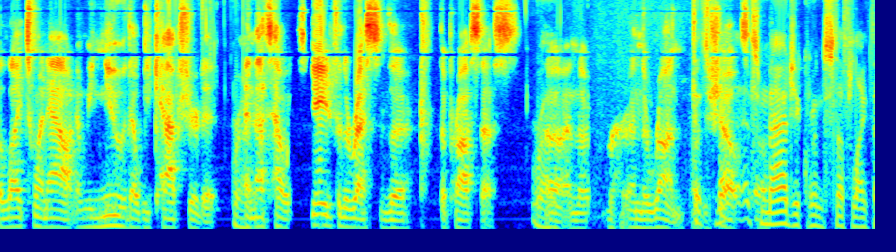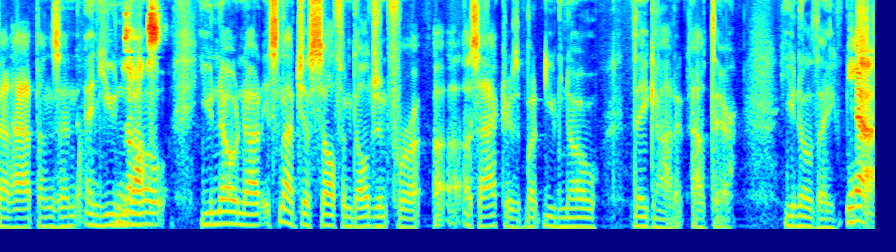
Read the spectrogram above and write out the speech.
The lights went out, and we knew that we captured it, Right. and that's how it stayed for the rest of the the process Right. uh, and the and the run of That's the show. ma- it's So- magic when stuff like that happens, and and you know you know not it's not just self indulgent for uh, us actors, but you know they got it out there. You know they yeah,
